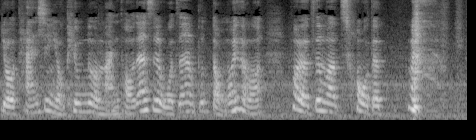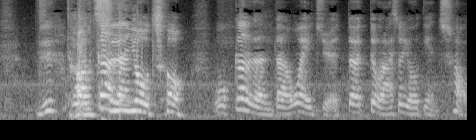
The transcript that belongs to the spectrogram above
有弹性、有 Q 度的馒头。但是我真的不懂为什么会有这么臭的。只是好吃又臭，我个人的味觉对对我来说有点臭，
